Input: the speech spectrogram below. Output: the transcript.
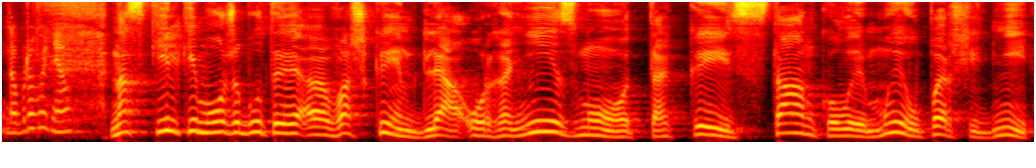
Доброго дня. Наскільки може бути е, важким для організму такий стан, коли ми у перші дні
